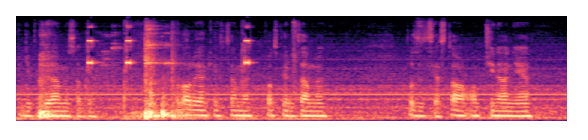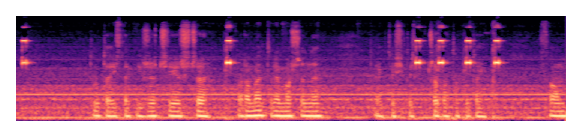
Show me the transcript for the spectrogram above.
czyli wybieramy sobie kolory jakie chcemy, potwierdzamy. Pozycja 100, odcinanie. Tutaj z takich rzeczy jeszcze parametry maszyny. To jak ktoś ktoś potrzeba, to tutaj są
